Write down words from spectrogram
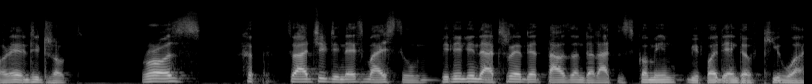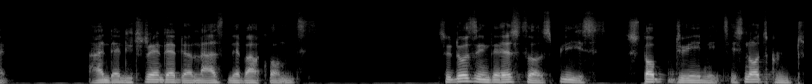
already dropped, runs to achieve the next milestone, believing that $300,000 is coming before the end of Q1. And then the $300 never comes. So those investors, please stop doing it. It's not good.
